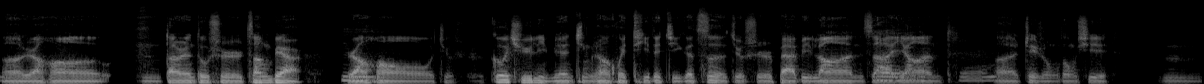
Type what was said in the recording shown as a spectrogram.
呃，然后嗯，当然都是脏辫儿，然后就是歌曲里面经常会提的几个字，就是 Babylon、Zion，对，呃，这种东西，嗯，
